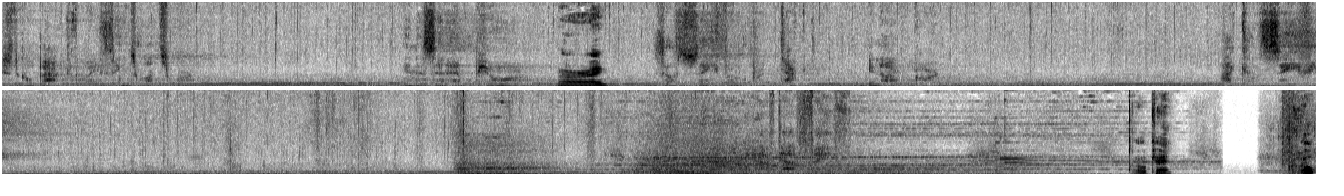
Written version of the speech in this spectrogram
is to go back to the way things once were. Innocent and pure, All right. so safe and still. Oh.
